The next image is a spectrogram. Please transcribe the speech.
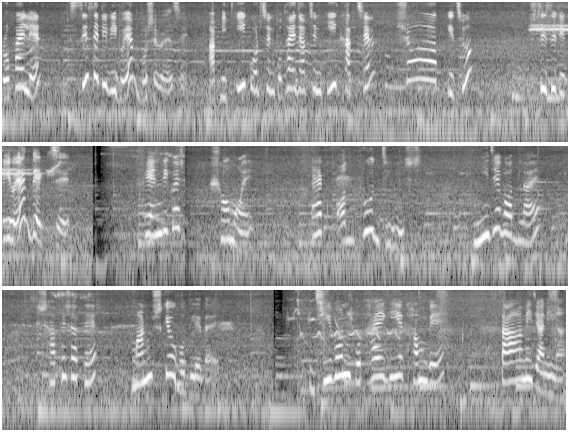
প্রোফাইলের সিসিটিভি হয়ে বসে রয়েছে। আপনি কি করছেন, কোথায় যাচ্ছেন, কি খাচ্ছেন, সব কিছু সিসিটিভি হয়ে দেখছে। ফ্রেন্ড রিকোয়েস্ট সময়। এক অদ্ভুত জিনিস। নিজে বদলায়, সাথে সাথে মানুষকেও বদলে দেয়। জীবন কোথায় গিয়ে থামবে তা আমি জানি না।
